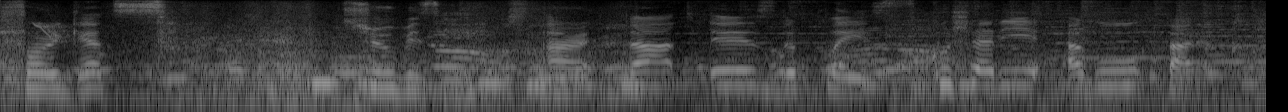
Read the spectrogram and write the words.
before it gets too busy. All right, that is the place, Kushari Abu Tariq.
